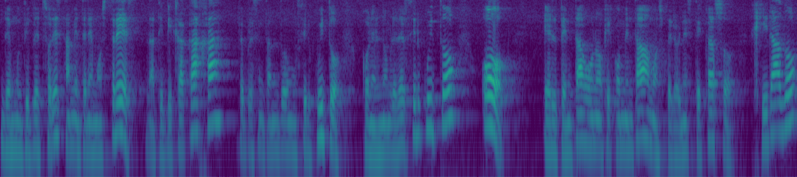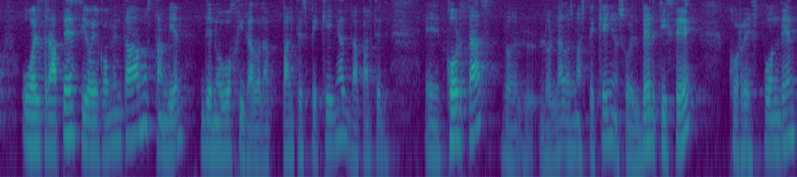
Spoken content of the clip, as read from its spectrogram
de multiplexores también tenemos tres. La típica caja, representando un circuito con el nombre del circuito, o el pentágono que comentábamos, pero en este caso girado, o el trapecio que comentábamos también de nuevo girado. Las partes pequeñas, las partes eh, cortas, los, lados más pequeños o el vértice corresponden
